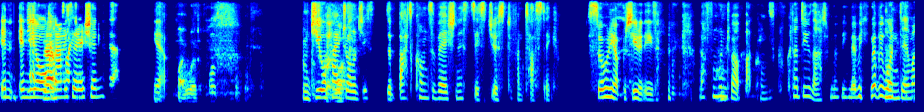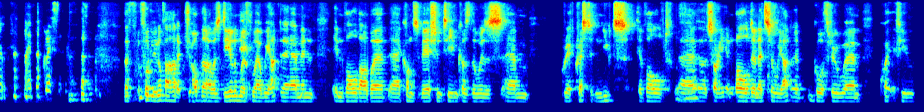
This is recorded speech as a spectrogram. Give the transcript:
in, in the organisation. Yeah. yeah. My word. From geohydrologists to bat conservationists, it's just fantastic so many opportunities. I often wonder about backgrounds. Can I do that? Maybe, maybe, maybe one day I might, might progress. but funnily enough, I had a job that I was dealing with where we had to um, in, involve our uh, conservation team because there was um, great crested newts evolved, uh, mm-hmm. sorry, involved in it. So we had to go through um, quite a few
